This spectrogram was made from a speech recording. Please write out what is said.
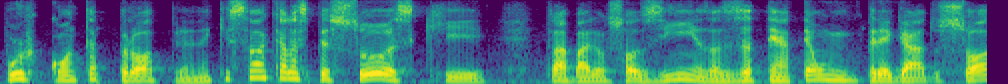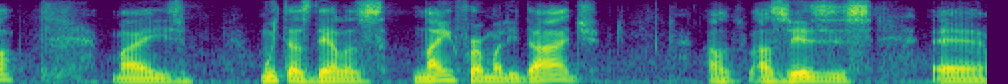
por conta própria, né? que são aquelas pessoas que trabalham sozinhas, às vezes tem até um empregado só, mas muitas delas na informalidade, às vezes é,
